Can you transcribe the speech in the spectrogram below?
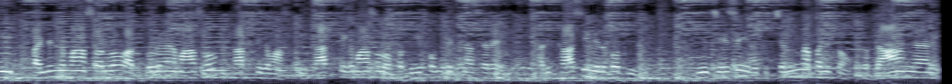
ఈ పన్నెండు మాసాల్లో అద్భుతమైన మాసం కార్తీక మాసం. ఈ కార్తీక మాసంలో ఒక దీపం పెట్టినా సరే అది కాశీ వెళ్ళిపోతుంది. మీరు చేసే ఇది ఒక చిన్న ఫలితం ఒక దానం కానీ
